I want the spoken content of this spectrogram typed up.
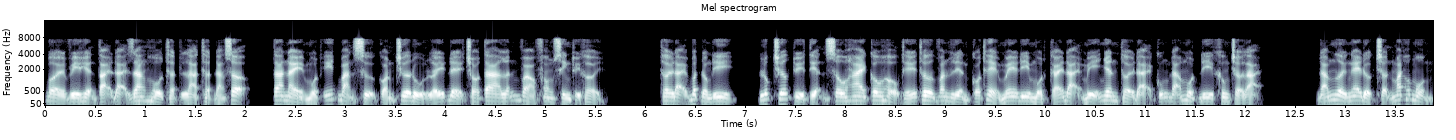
Bởi vì hiện tại đại giang hồ thật là thật đáng sợ, ta này một ít bản sự còn chưa đủ lấy để cho ta lẫn vào phong sinh thủy khởi. Thời đại bất đồng đi, lúc trước tùy tiện sâu hai câu hậu thế thơ văn liền có thể mê đi một cái đại mỹ nhân thời đại cũng đã một đi không trở lại. Đám người nghe được trận mắt hốc mồm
